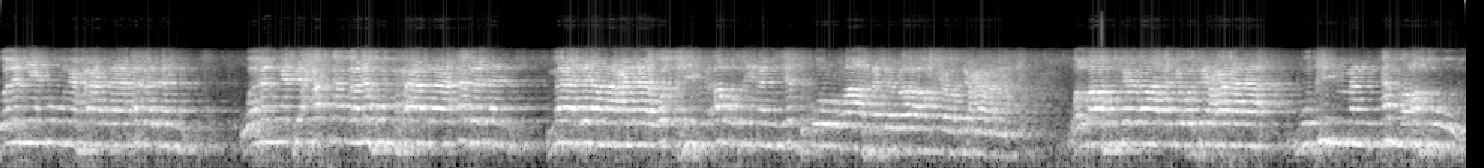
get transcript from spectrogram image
ولن يكون هذا أبدا ولن يتحقق لهم هذا أبدا. ما دام على وجه الأرض من يذكر الله تبارك وتعالى. والله تبارك وتعالى متما أمره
